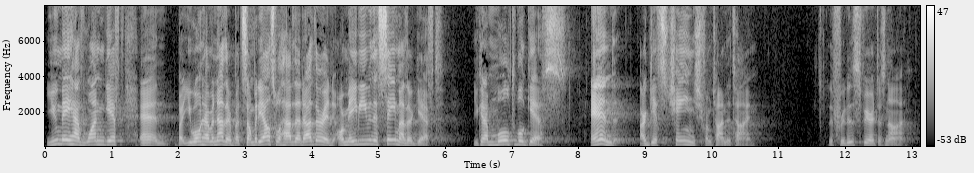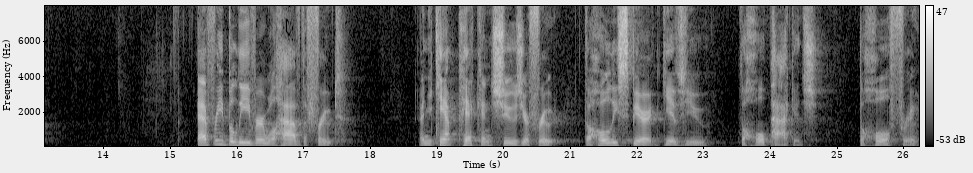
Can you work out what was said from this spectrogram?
You may have one gift, and, but you won't have another, but somebody else will have that other, and, or maybe even the same other gift. You can have multiple gifts, and our gifts change from time to time. The fruit of the Spirit does not. Every believer will have the fruit, and you can't pick and choose your fruit the Holy Spirit gives you the whole package, the whole fruit.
